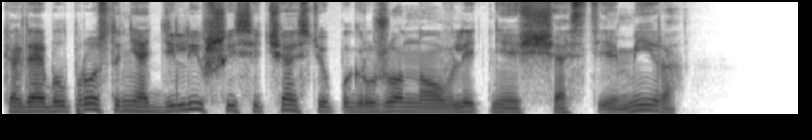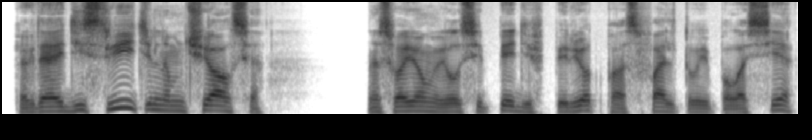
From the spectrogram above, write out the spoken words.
когда я был просто не отделившейся частью погруженного в летнее счастье мира, когда я действительно мчался — на своем велосипеде вперед по асфальтовой полосе,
